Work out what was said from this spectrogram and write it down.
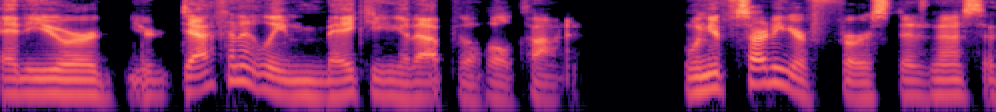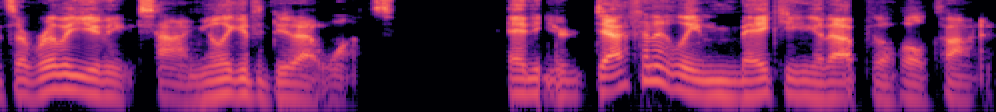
And you're you're definitely making it up the whole time. When you're starting your first business, it's a really unique time. You only get to do that once. And you're definitely making it up the whole time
